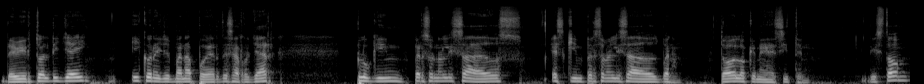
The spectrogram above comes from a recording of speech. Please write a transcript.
de Virtual DJ y con ellos van a poder desarrollar plugins personalizados, skin personalizados, bueno, todo lo que necesiten. ¿Listo?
